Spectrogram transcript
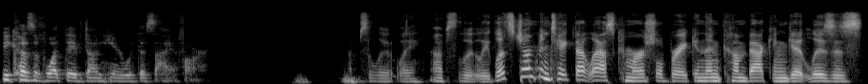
because of what they've done here with this IFR. Absolutely. Absolutely. Let's jump and take that last commercial break and then come back and get Liz's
